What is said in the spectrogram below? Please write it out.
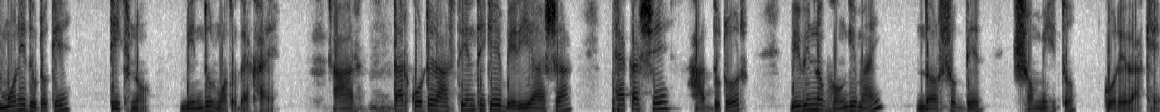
মণি দুটোকে তীক্ষ্ণ বিন্দুর মতো দেখায়। আর তার কোটের আস্তিন থেকে বেরিয়ে আসা ফ্যাকাশে হাত দুটোর বিভিন্ন ভঙ্গিমায় দর্শকদের সম্মিহিত করে রাখে।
